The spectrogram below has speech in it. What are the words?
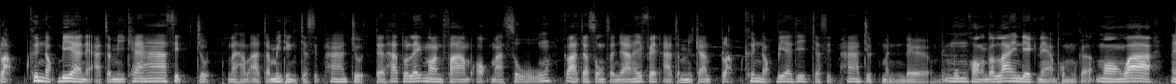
ปรับขึ้นดอกเบี้ยเนี่ยอาจจะมีแค่ 50 จุดนะครับอาจจะไม่ถึง 75 จุด แต่ถ้าตัวเลขนอนฟาร์มออกมาสูง ก็อาจจะส่งสัญญาณให้เฟดอาจจะมีการปรับขึ้นดอกเบี้ยที่ 75 จุดเหมือนเดิม มุมของดอลลาร์อินเด็กเนี่ยผมก็มองว่าใน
